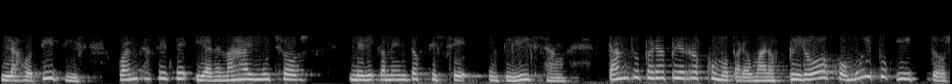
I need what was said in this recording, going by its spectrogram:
Las otitis, ¿cuántas veces? Y además hay muchos medicamentos que se utilizan tanto para perros como para humanos, pero ojo, muy poquitos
